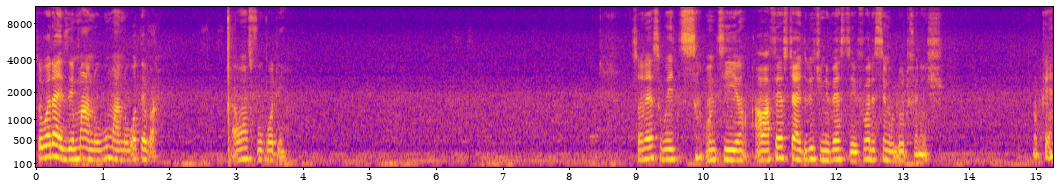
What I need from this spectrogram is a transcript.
So whether it's a man or woman or whatever i want full body so let's wait until our first child reach university before the sim load finish. Okay.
